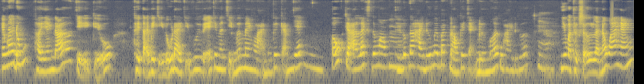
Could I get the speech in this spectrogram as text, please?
em nói đúng thời gian đó chị kiểu thì tại vì chị đủ đầy chị vui vẻ cho nên chị mới mang lại một cái cảm giác tốt cho Alex đúng không? Ừ. Thì lúc đó hai đứa mới bắt đầu cái chặng đường mới của hai đứa. Yeah. Dạ. Nhưng mà thực sự là nó quá ngắn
